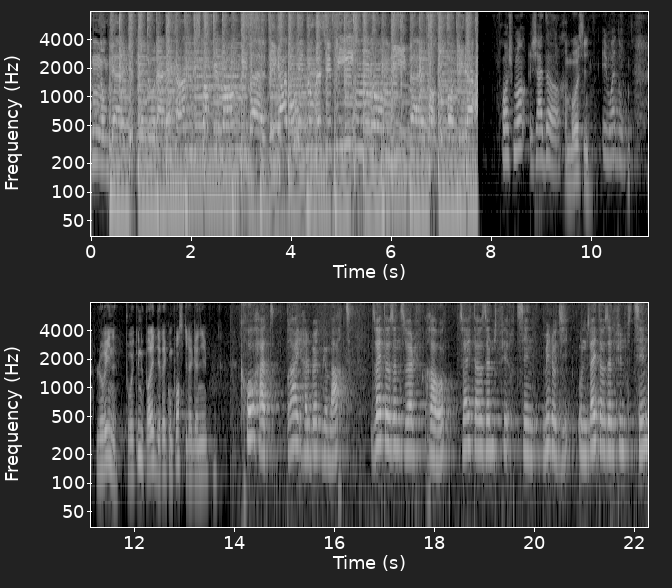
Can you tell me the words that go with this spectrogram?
Um. Franchement, j'adore. Moi aussi. Et moi donc Laurine, pourrais-tu nous parler des récompenses qu'il a gagnées? Crow hat drei Alben gemacht, 2012 Raup, 2014 Melodie und 2015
